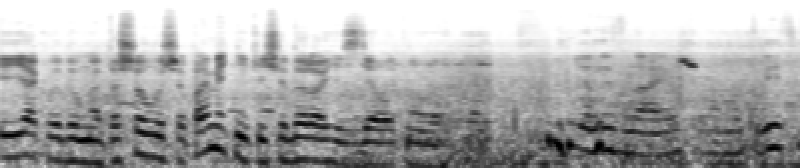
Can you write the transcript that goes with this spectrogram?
і як ви думаєте, що краще, пам'ятники чи дороги зробити нові? я не знаю, що вам відповісти.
